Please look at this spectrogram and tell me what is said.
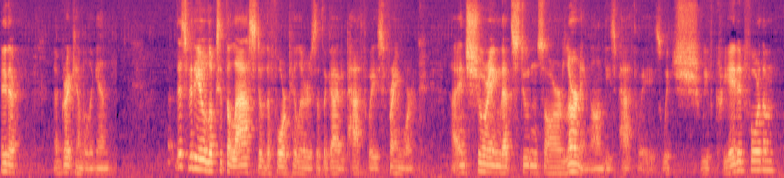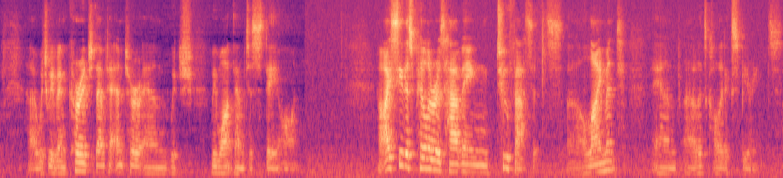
Hey there, uh, Greg Campbell again. This video looks at the last of the four pillars of the Guided Pathways framework, uh, ensuring that students are learning on these pathways, which we've created for them, uh, which we've encouraged them to enter, and which we want them to stay on. Now, I see this pillar as having two facets, uh, alignment and uh, let's call it experience.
